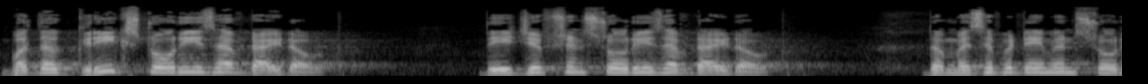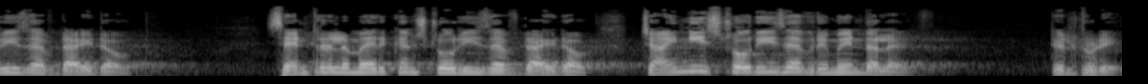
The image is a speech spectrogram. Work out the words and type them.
but the Greek stories have died out? The Egyptian stories have died out. The Mesopotamian stories have died out. Central American stories have died out. Chinese stories have remained alive till today.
